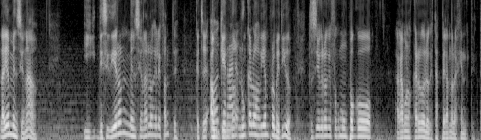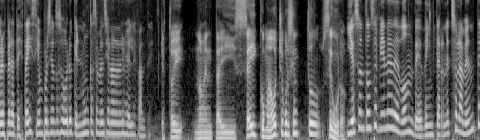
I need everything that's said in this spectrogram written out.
La habían mencionado. Y decidieron mencionar los elefantes, ¿cachai? Oh, Aunque no- nunca los habían prometido. Entonces yo creo que fue como un poco, hagámonos cargo de lo que está esperando la gente. Pero espérate, ¿estáis 100% seguro que nunca se mencionan a los elefantes? Estoy 96,8% seguro. ¿Y eso entonces viene de dónde? ¿De internet solamente?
